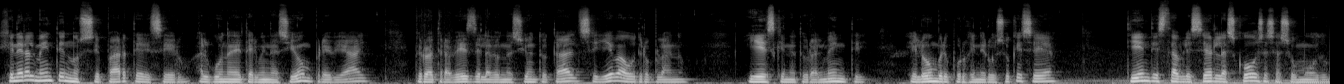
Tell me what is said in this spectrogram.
Generalmente no se parte de cero, alguna determinación previa hay, pero a través de la donación total se lleva a otro plano. Y es que naturalmente, el hombre, por generoso que sea, tiende a establecer las cosas a su modo,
